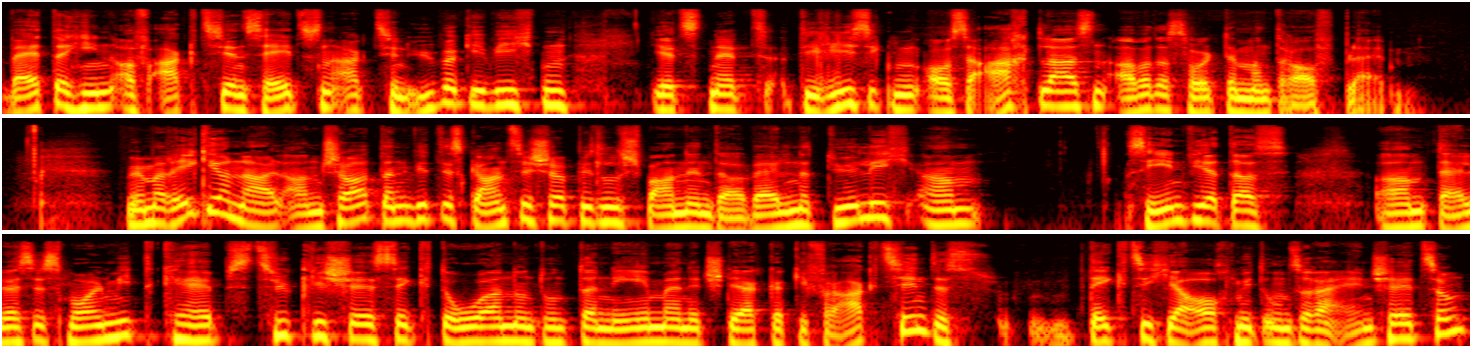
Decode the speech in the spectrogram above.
weiterhin auf Aktien setzen, Aktien übergewichten. Jetzt nicht die Risiken außer Acht lassen, aber da sollte man draufbleiben. Wenn man regional anschaut, dann wird das Ganze schon ein bisschen spannender, weil natürlich ähm, sehen wir, dass ähm, teilweise Small Mid Caps, zyklische Sektoren und Unternehmen jetzt stärker gefragt sind. Das deckt sich ja auch mit unserer Einschätzung.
